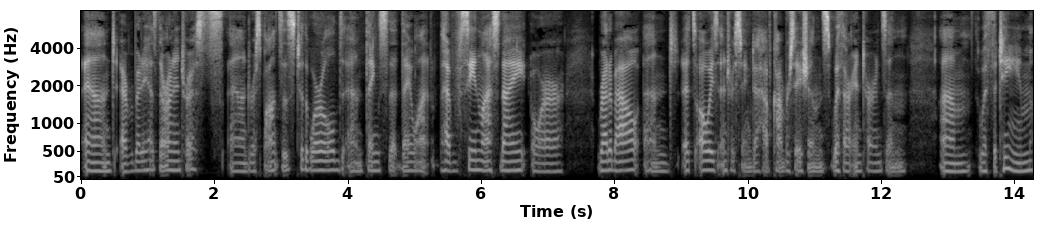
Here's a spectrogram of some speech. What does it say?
and everybody has their own interests and responses to the world and things that they want, have seen last night or read about. And it's always interesting to have conversations with our interns and um, with the team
